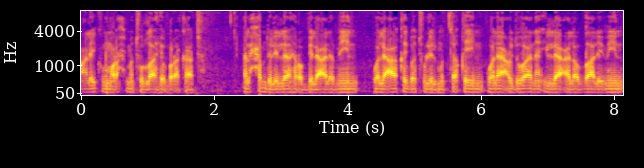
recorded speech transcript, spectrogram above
عليكم ورحمة الله وبركاته. الحمد لله رب العالمين والعاقبة للمتقين ولا عدوان إلا على الظالمين.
